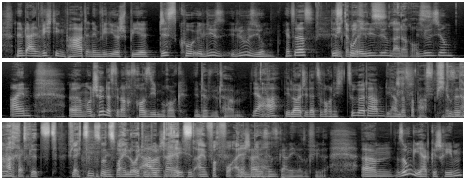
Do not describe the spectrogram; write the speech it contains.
nimmt einen wichtigen Part in dem Videospiel Disco Elysi- Elysium. Kennst du das? Nee, da Disco ich jetzt Elysium, leider raus. Elysium ein. Ähm, und schön, dass wir noch Frau Siebenrock interviewt haben. Ja, Ja. die Leute, die letzte Woche nicht zugehört haben, die haben das verpasst. Wie das du jetzt nachtrittst. Vielleicht sind es nur zwei Leute Ja, und du trittst sind's- einfach vor allen Wahrscheinlich sind es gar nicht mehr so viele. Ähm, Sungi hat geschrieben,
